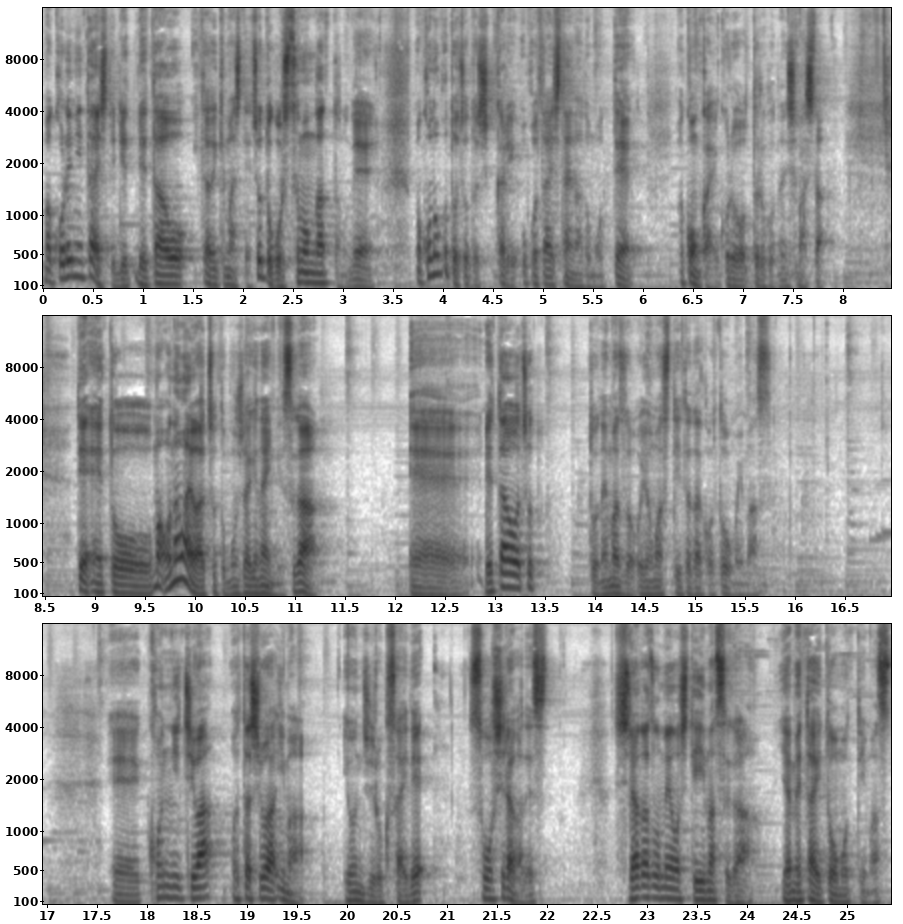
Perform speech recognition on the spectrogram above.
まあ、これに対してレターをいただきましてちょっとご質問があったので、まあ、このことをちょっとしっかりお答えしたいなと思って、まあ、今回これを取ることにしました。でえっ、ー、とまあお名前はちょっと申し訳ないんですが、えー、レターをちょっとねまずは読ませていただこうと思います。えー、こんにちは。私は今46歳で総白髪です。白髪染めをしていますがやめたいと思っています。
